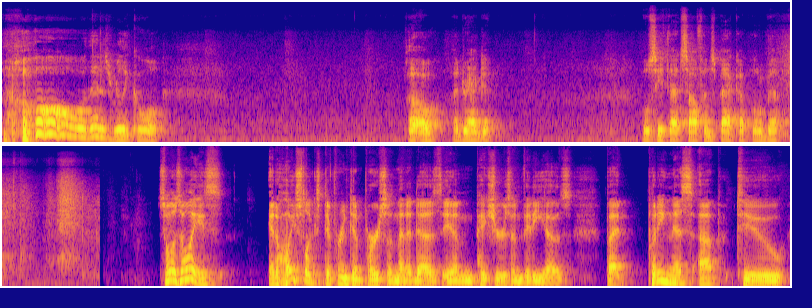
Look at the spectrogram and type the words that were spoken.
Oh, that is really cool. Uh-oh, I dragged it. We'll see if that softens back up a little bit. So as always, it always looks different in person than it does in pictures and videos. But putting this up to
